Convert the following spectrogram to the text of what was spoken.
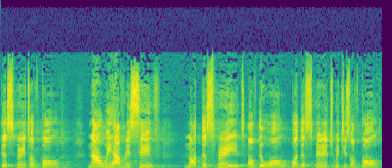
the Spirit of God. Now we have received not the Spirit of the world, but the Spirit which is of God,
